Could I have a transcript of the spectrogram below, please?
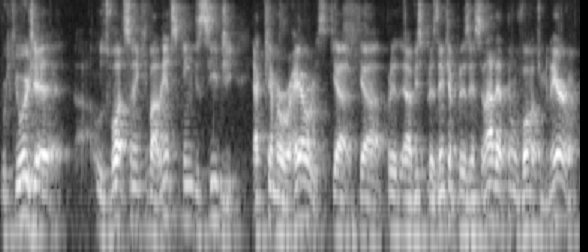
porque hoje é, os votos são equivalentes, quem decide é a Kamala Harris, que é, que é a, a vice-presidente e a presidente do Senado, ela tem um voto de Minerva.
